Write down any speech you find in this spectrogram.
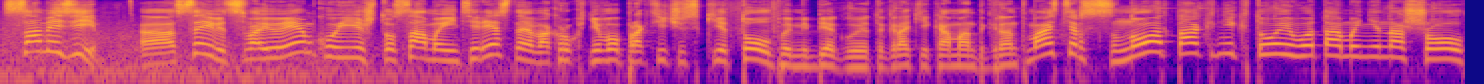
Сам Изи э, сейвит свою эмку, и что самое интересное, вокруг него практически толпами бегают игроки команды Grandmasters, но так никто его там и не нашел.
